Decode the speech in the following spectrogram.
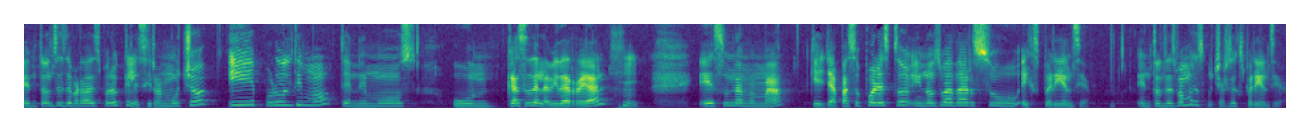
Entonces, de verdad espero que les sirvan mucho. Y por último, tenemos un caso de la vida real. es una mamá que ya pasó por esto y nos va a dar su experiencia. Entonces, vamos a escuchar su experiencia.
